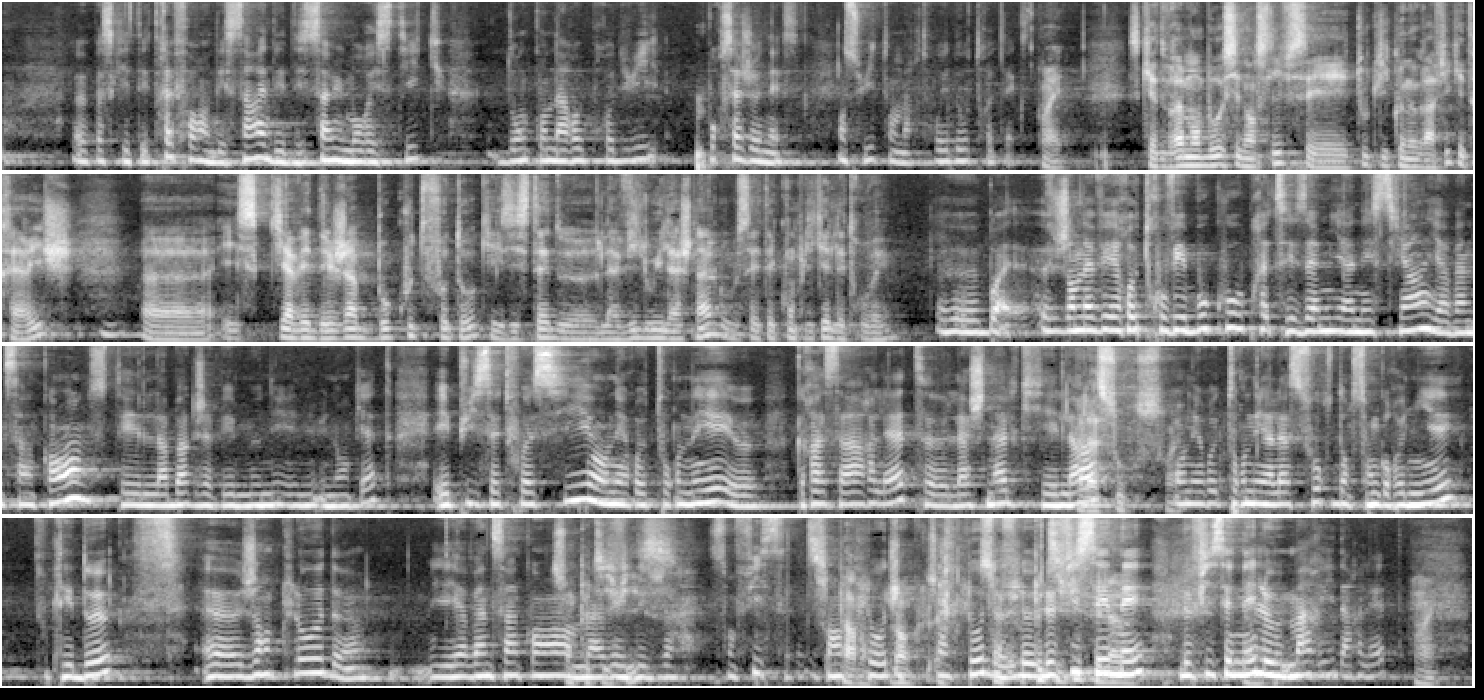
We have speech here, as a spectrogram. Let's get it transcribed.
euh, parce qu'il était très fort en dessin, et des dessins humoristiques. Donc on a reproduit pour sa jeunesse. Ensuite, on a retrouvé d'autres textes. Ouais. Ce qui est vraiment beau aussi dans ce livre, c'est toute l'iconographie qui est très riche. Mm. Euh, Est-ce qu'il y avait déjà beaucoup de photos qui existaient de la ville Louis Lachenal ou ça a été compliqué de les trouver euh, bah, J'en avais retrouvé beaucoup auprès de ses amis anéciens il y a 25 ans. C'était là-bas que j'avais mené une, enquête. Et puis cette fois-ci, on est retourné, euh, grâce à Arlette Lachenal qui est là. À la source. On est retourné à la source dans son grenier, toutes les deux. Euh, Jean-Claude, il y a 25 ans, son on avait déjà son fils, Jean-Claude, le, fils aîné, le fils aîné, le mari d'Arlette.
